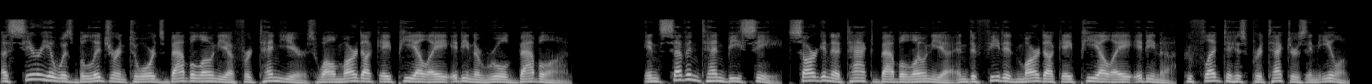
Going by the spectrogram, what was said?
Assyria was belligerent towards Babylonia for ten years while Marduk Apla Iddina ruled Babylon. In 710 BC, Sargon attacked Babylonia and defeated Marduk Apla Iddina, who fled to his protectors in Elam.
